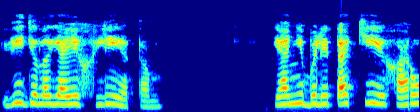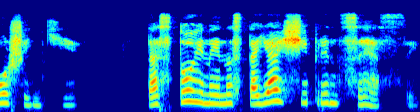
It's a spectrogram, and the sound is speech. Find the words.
Видела я их летом, и они были такие хорошенькие, достойные настоящей принцессы,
